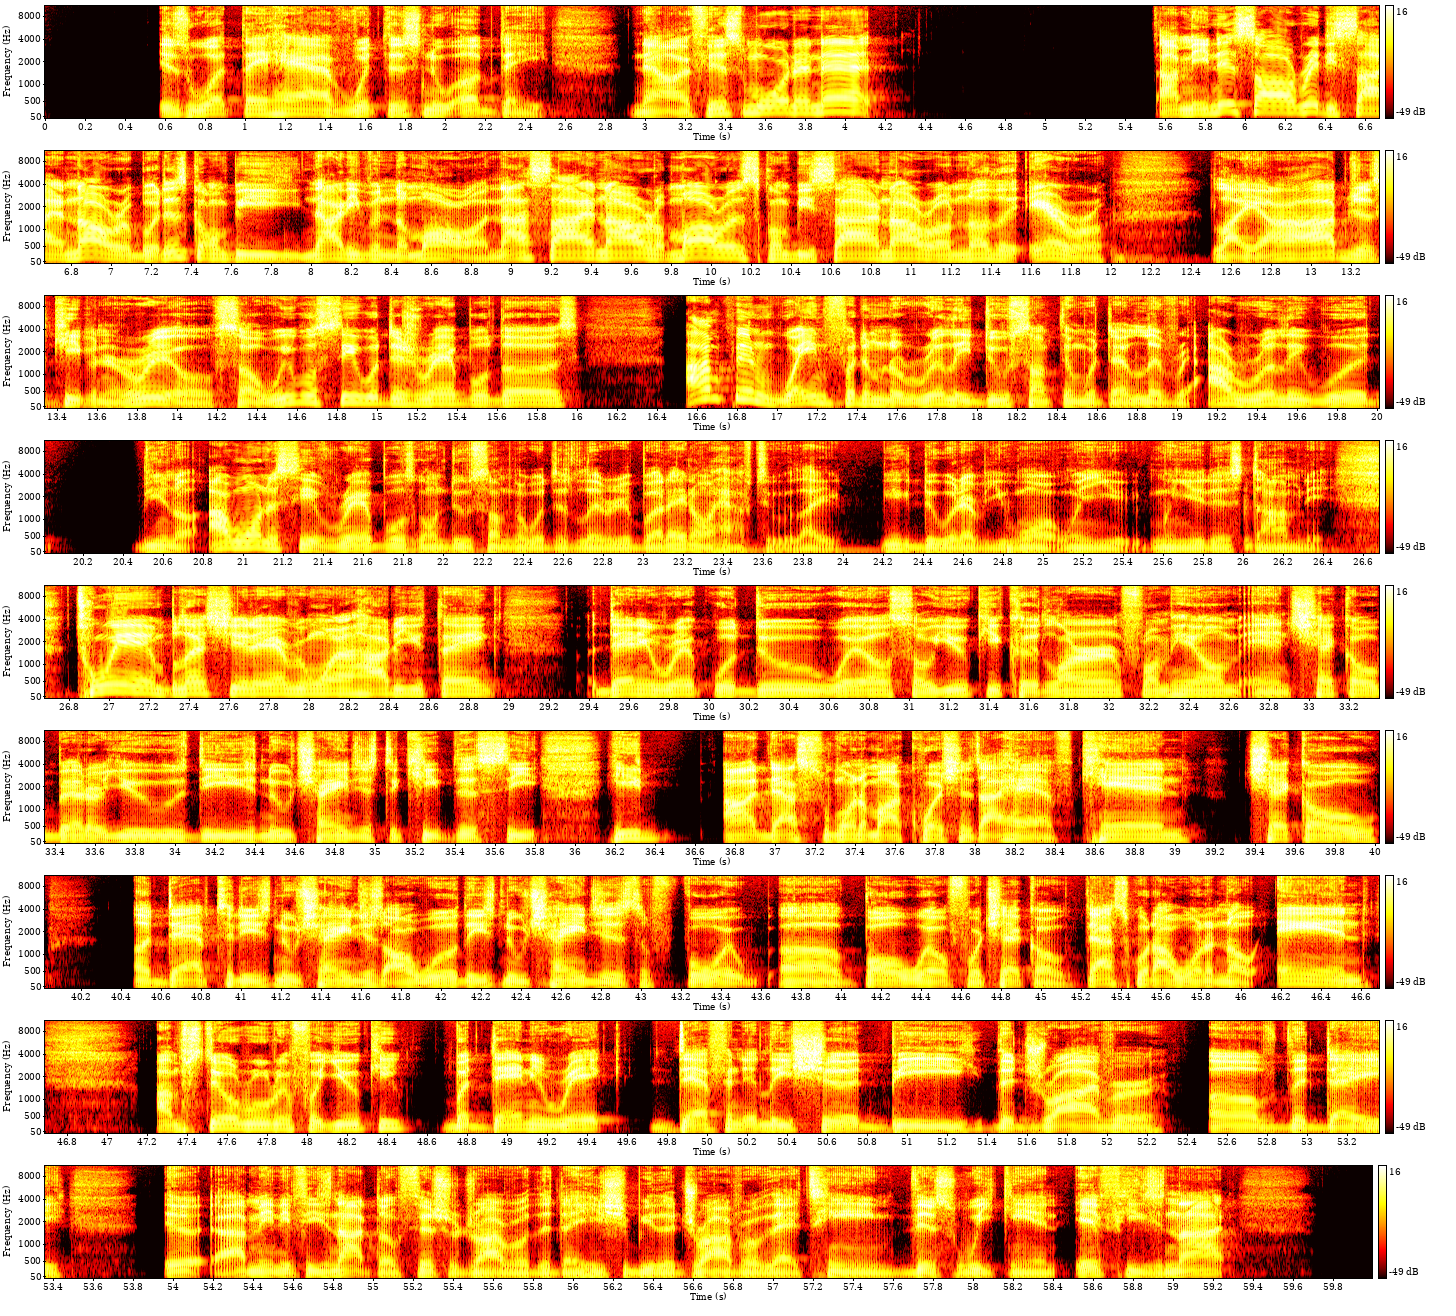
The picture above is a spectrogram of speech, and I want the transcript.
is what they have with this new update. Now, if it's more than that, I mean, it's already sayonara, but it's going to be not even tomorrow. Not sayonara tomorrow. It's going to be sayonara another era. Like, I, am just keeping it real. So we will see what this Red Bull does. I've been waiting for them to really do something with their livery. I really would, you know, I want to see if Red Bull's to do something with this livery, but they don't have to. Like, you can do whatever you want when you when you're this dominant. Twin, bless you to everyone. How do you think? Danny Ric will do well so Yuki could learn from him and Checo better use these new changes to keep this seat. He uh, that's one of my questions I have. Can Checo adapt to these new changes or will these new changes avoid uh bode well for Checo? That's what I want to know. And I'm still rooting for Yuki, but Danny Ric definitely should be the driver of the day I mean, if he's not the official driver of the day, he should be the driver of that team this weekend. If he's not,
